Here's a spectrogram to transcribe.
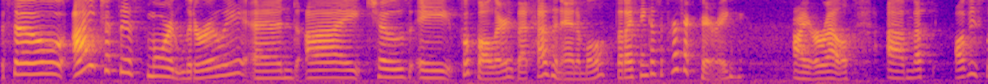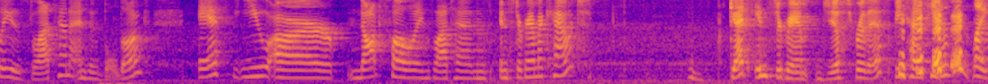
so I took this more literally, and I chose a footballer that has an animal that I think is a perfect pairing, IRL. Um, that's obviously Zlatan and his bulldog. If you are not following Zlatan's Instagram account, get Instagram just for this because he doesn't like.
